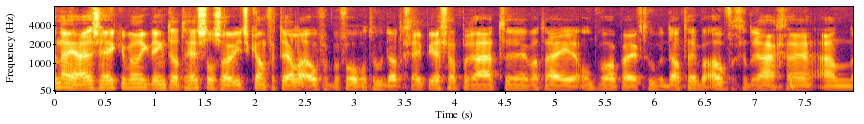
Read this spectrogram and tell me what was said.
nou ja, zeker wel. Ik denk dat Hessel zoiets kan vertellen over bijvoorbeeld hoe dat GPS-apparaat wat hij ontworpen heeft, hoe we dat hebben overgedragen aan,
